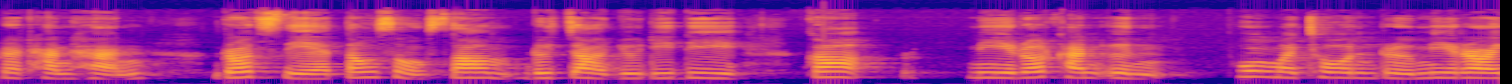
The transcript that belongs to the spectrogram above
กระทันหัน รถเสียต้องส่งซ่อมหรือจอดอยู่ดีๆ ก็ มีรถคันอื่น พุ่งมาชนหรือมีรอย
